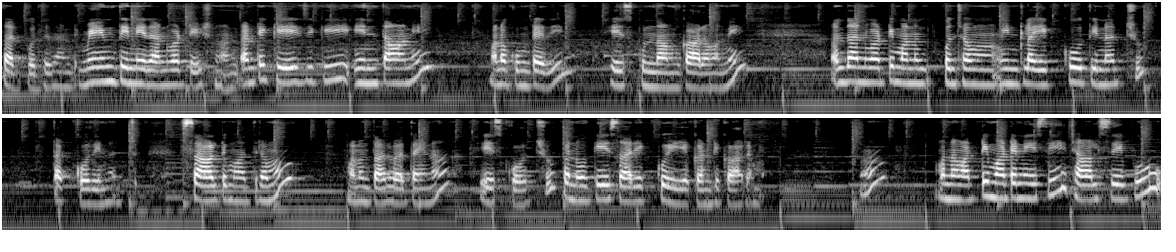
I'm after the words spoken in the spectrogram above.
సరిపోతుందండి. మేము తినేదాన్ని బట్టి వేసినాం అంటే కేజీకి ఇంత అని మనకు ఉంటుంది వేసుకుందాం కారం అని. దాన్ని బట్టి మనం కొంచెం ఇంట్లో ఎక్కువ తినచ్చు తక్కువ తినచ్చు. సాల్ట్ మాత్రము మనం తర్వాత అయినా వేసుకోవచ్చు. కానీ ఒకేసారి ఎక్కువ వేయకండి కారం. మనం అట్టి మటన్ వేసి చాలాసేపు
